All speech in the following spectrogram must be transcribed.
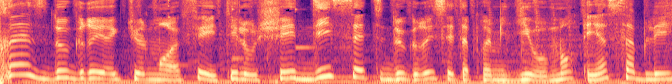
13 degrés actuellement à Fay et Télocher, 17 degrés cet après-midi au Mans et à Sablé.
